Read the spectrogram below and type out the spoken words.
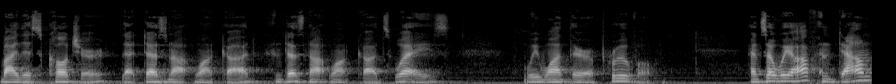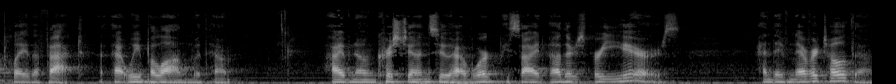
by this culture that does not want God and does not want God's ways. We want their approval. And so we often downplay the fact that we belong with Him. I've known Christians who have worked beside others for years, and they've never told them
